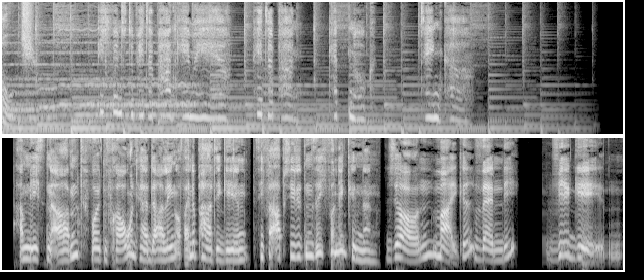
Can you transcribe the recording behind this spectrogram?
Autsch! Ich wünschte, Peter Pan käme hierher. Peter Pan, Captain Hook, Tinker. Am nächsten Abend wollten Frau und Herr Darling auf eine Party gehen. Sie verabschiedeten sich von den Kindern. John, Michael, Wendy, wir gehen.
